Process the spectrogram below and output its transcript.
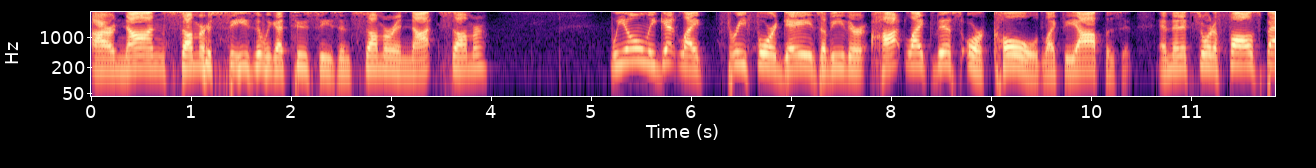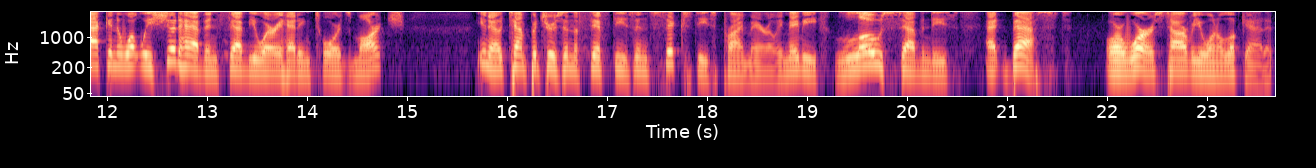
our non-summer season, we got two seasons, summer and not summer. We only get like three, four days of either hot like this or cold like the opposite. And then it sort of falls back into what we should have in February heading towards March you know, temperatures in the 50s and 60s primarily, maybe low 70s at best, or worst, however you want to look at it.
